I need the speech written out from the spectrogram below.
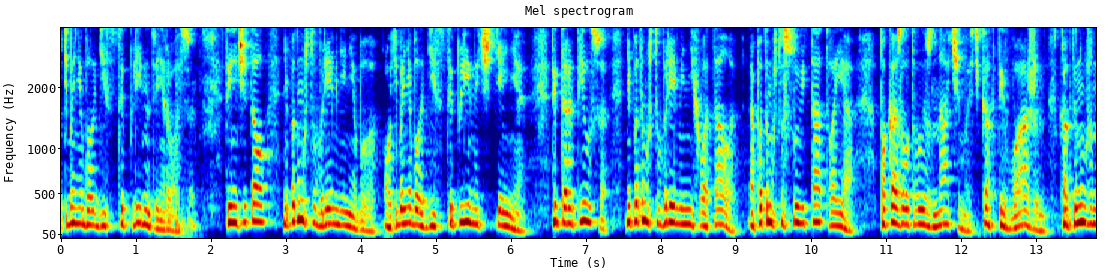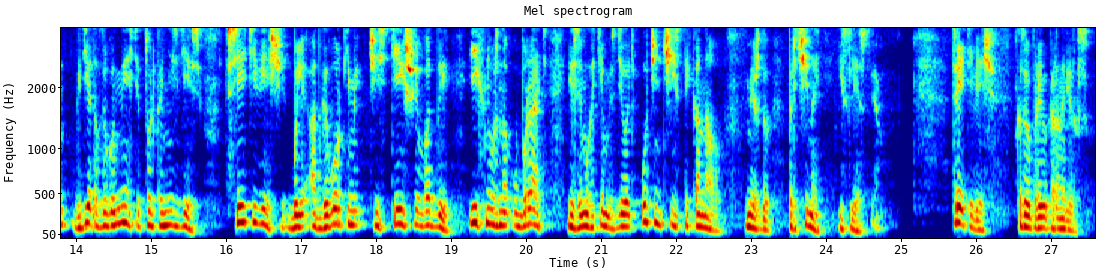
У тебя не было дисциплины тренироваться. Ты не читал не потому, что времени не было, а у тебя не было дисциплины чтения. Ты торопился не потому, что времени не хватало, а потому, что суета твоя показывала твою значимость, как ты важен, как ты нужен где-то в другом месте, только не здесь. Все эти вещи были отговорками чистейшей воды. И их нужно убрать, если мы хотим сделать очень чистый канал между причиной и следствием. Третья вещь, которую проявил коронавирус –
